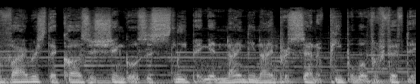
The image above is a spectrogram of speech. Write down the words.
virus that causes shingles is sleeping in 99% of people over 50.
